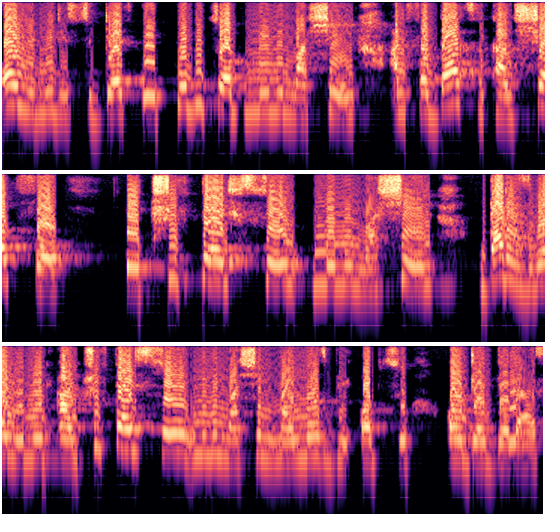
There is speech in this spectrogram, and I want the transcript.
all you need is to get a tabletop mini machine, and for that you can shop for a thrifted sewing mini machine. That is what you need. And thrifted sewing mini machine might not be up to hundred dollars.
